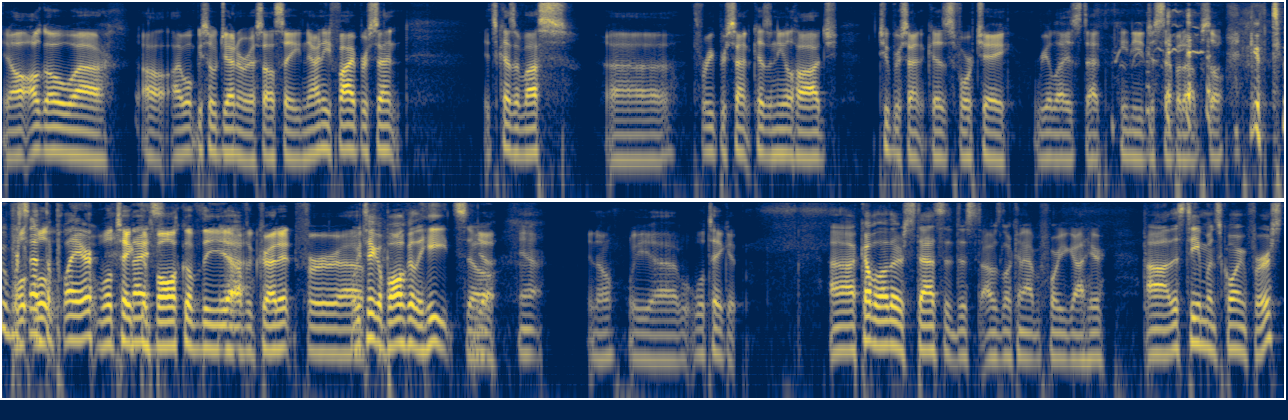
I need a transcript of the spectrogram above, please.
you know, I'll, I'll go. Uh, I'll, I won't be so generous. I'll say ninety five percent. It's because of us. uh, Three percent because of Neil Hodge. Two percent because Fortier realized that he needed to step it up. So Give two We'll- percent we'll- the player. we'll take Nice. the bulk of the Yeah. uh, of the credit for. Uh, we take a bulk of the heat, so Yeah. yeah. you know, we uh, we'll take it. Uh, a couple other stats that just I was looking at before you got here. Uh, this team when scoring first,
